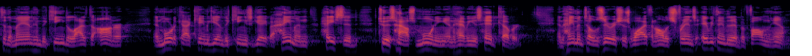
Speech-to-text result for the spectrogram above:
to the man whom the king delighteth to honor. And Mordecai came again to the king's gate, but Haman hasted to his house mourning and having his head covered. And Haman told Zeresh, his wife, and all his friends everything that had befallen him.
